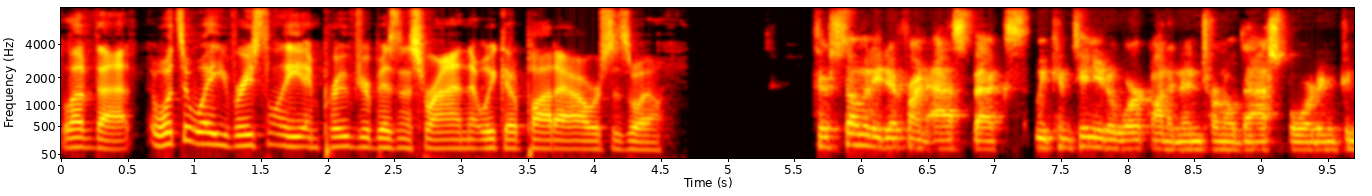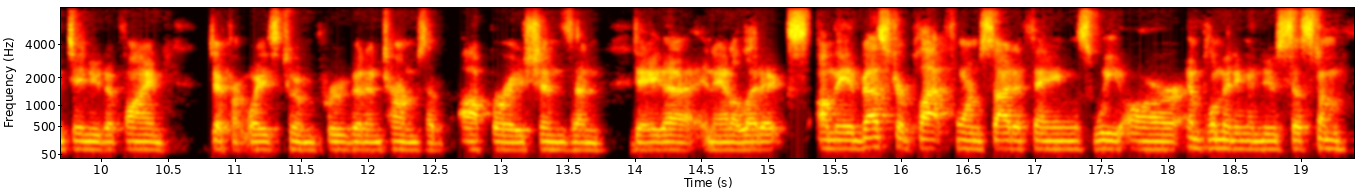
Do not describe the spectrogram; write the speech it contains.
love that. What's a way you've recently improved your business, Ryan, that we could apply to ours as well? There's so many different aspects. We continue to work on an internal dashboard and continue to find different ways to improve it in terms of operations and data and analytics. On the investor platform side of things, we are implementing a new system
